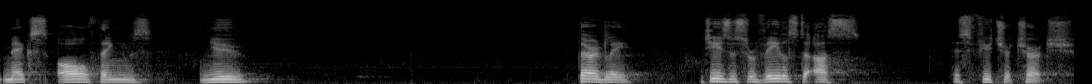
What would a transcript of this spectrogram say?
makes all things new. Thirdly, Jesus reveals to us his future church.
